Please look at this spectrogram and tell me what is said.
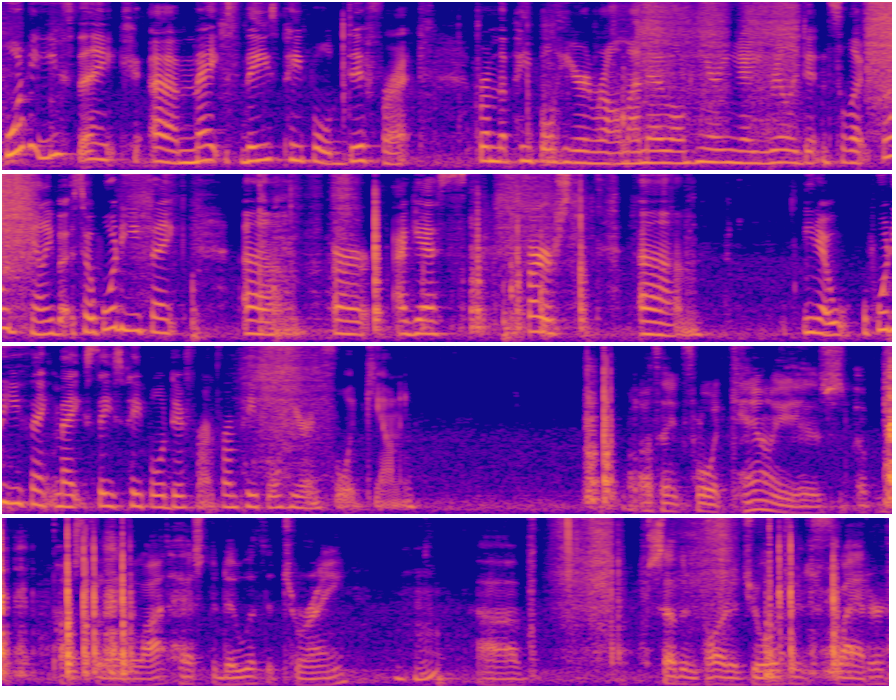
what do you think uh, makes these people different from the people here in Rome? I know on here, you know, you really didn't select Floyd County, but so what do you think, um, or I guess first, um, you know, what do you think makes these people different from people here in Floyd County? Well, I think Floyd County is uh, possibly a lot has to do with the terrain. Mm-hmm. Uh, southern part of Georgia is flatter.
